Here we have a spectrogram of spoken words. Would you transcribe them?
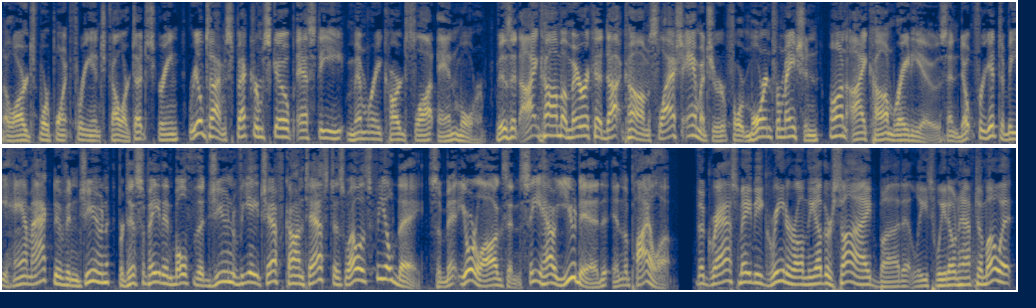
a large 4.3 inch color touchscreen, real-time spectrum scope, SD, memory card slot, and more. Visit ICOMAmerica.com slash amateur for more information on ICOM radios. And don't forget to be ham active in June. Participate in both the June VHF contest as well as Field Day. Submit your logs and see how you did in the pileup. The grass may be greener on the other side, but at least we don't have to mow it.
